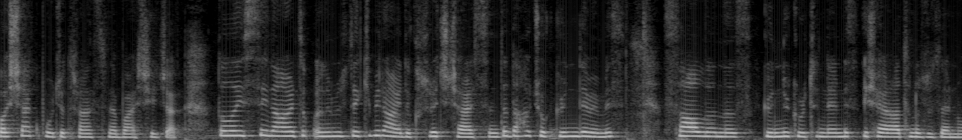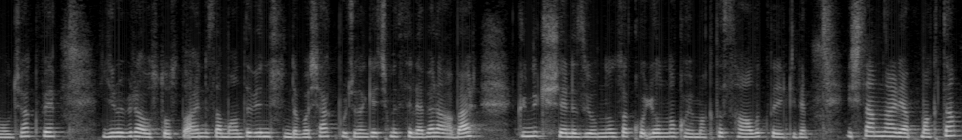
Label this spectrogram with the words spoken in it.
Başak Burcu transitine başlayacak. Dolayısıyla artık önümüzdeki bir aylık süreç içerisinde daha çok gündemimiz sağlığınız, günlük rutinleriniz, iş hayatınız üzerine olacak ve 21 Ağustos'ta aynı zamanda Venüs'ün Başak Burcu'na geçmesiyle beraber günlük işlerinizi yolunuza, yoluna koymakta, sağlıkla ilgili işlemler yapmakta.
